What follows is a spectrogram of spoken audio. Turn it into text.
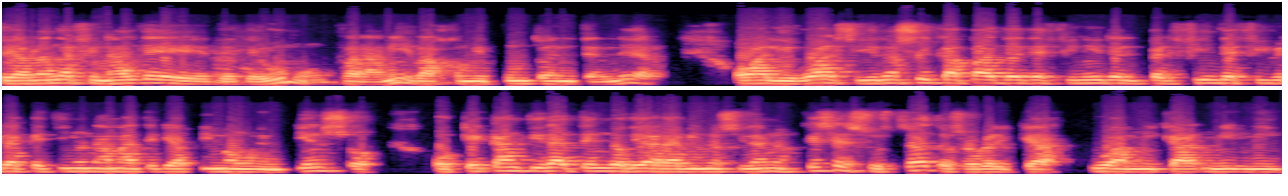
Estoy hablando al final de, humo, para mí, bajo mi punto de entender. O al igual, si yo no soy capaz de definir el perfil de fibra que tiene una materia prima o un pienso, o qué cantidad tengo de arabinosilanos, que es el sustrato sobre el que actúa mi, mi, mi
